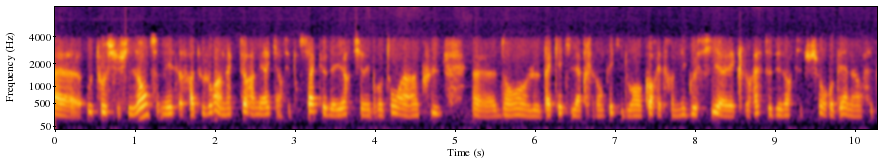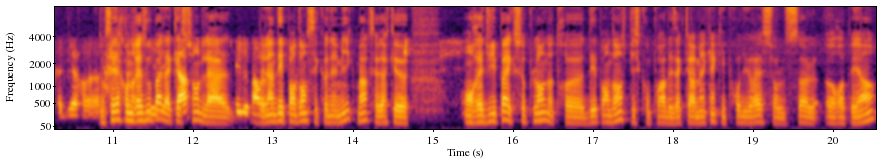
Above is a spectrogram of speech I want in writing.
euh, autosuffisante, mais ça sera toujours un acteur américain. C'est pour ça que d'ailleurs Thierry Breton a inclus euh, dans le paquet qu'il a présenté, qui doit encore être négocié avec le reste des institutions européennes, hein, c'est-à-dire. Euh, Donc c'est-à-dire qu'on ne résout pas la question de l'indépendance économique, Marc? C'est-à-dire que on réduit pas avec ce plan notre dépendance, puisqu'on pourra avoir des acteurs américains qui produiraient sur le sol européen,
